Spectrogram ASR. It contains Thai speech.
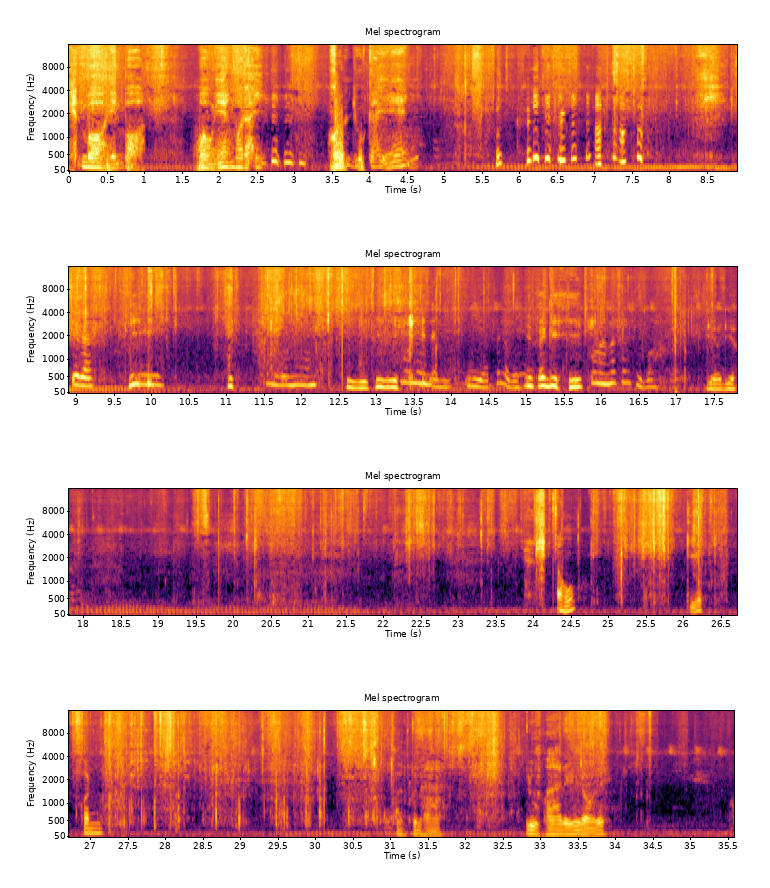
เห็นบ่เห็นบ่เมาแห้งบ่ได้คนอยู่ไกลแห้งใช่ละนี่บ่แม่นพี่พี่บ่แม่นอันเหยียบไปหรอบ่นี่ไปดีบ่แม่นมาทั้งสิบ่เดี๋ยวเดี๋ยว เอาเก็บคนเพิ่นเพิ่นหาลูกหาเลยพี่น้องเลย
